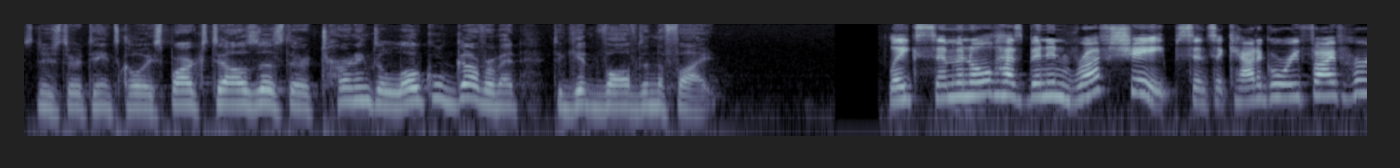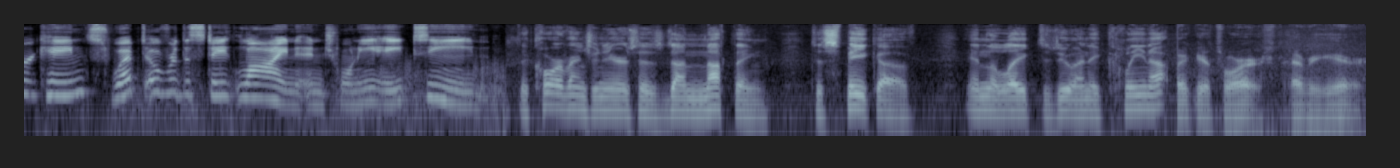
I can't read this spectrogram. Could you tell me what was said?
As News 13's Chloe Sparks tells us they're turning to local government to get involved in the fight. Lake Seminole has been in rough shape since a Category 5 hurricane swept over the state line in 2018. The Corps of Engineers has done nothing to speak of in the lake to do any cleanup? It gets worse every year.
